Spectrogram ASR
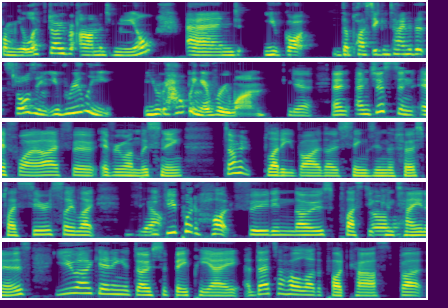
from your leftover almond meal and you've got the plastic container that stores in. You've really, you're helping everyone. Yeah. And, and just an FYI for everyone listening, don't bloody buy those things in the first place. Seriously, like if you put hot food in those plastic oh. containers, you are getting a dose of BPA. That's a whole other podcast, but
